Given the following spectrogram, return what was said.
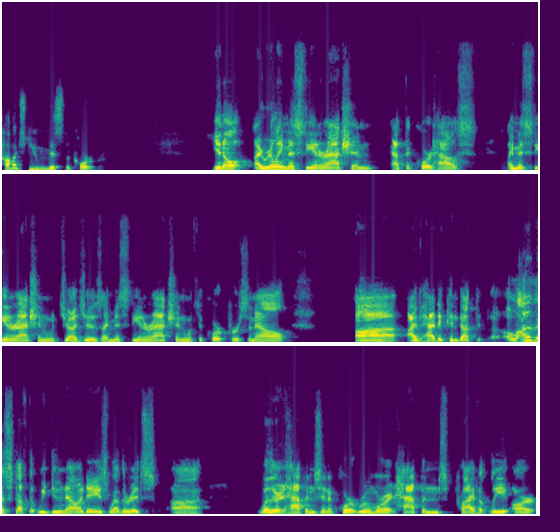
how much do you miss the courtroom you know i really miss the interaction at the courthouse i miss the interaction with judges i miss the interaction with the court personnel uh, i've had to conduct a lot of the stuff that we do nowadays whether it's uh, whether it happens in a courtroom or it happens privately are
